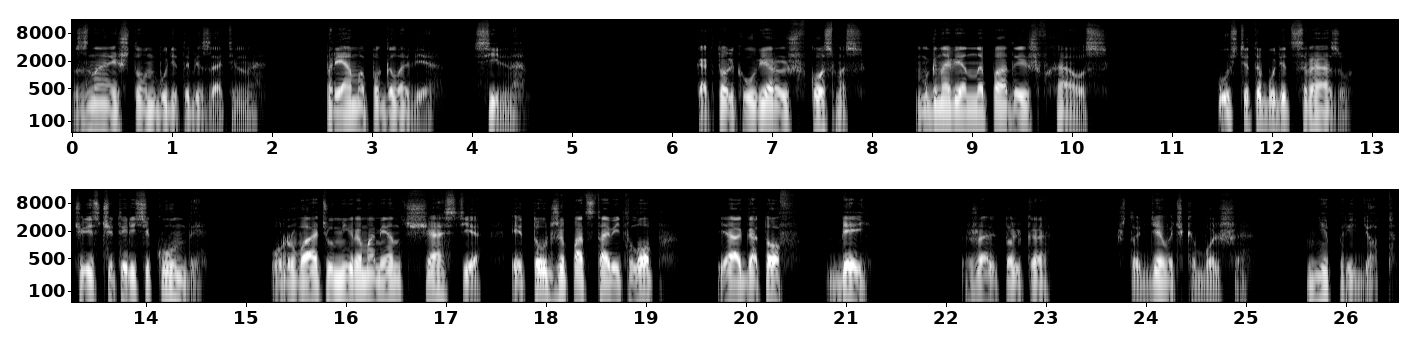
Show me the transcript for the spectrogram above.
Знаешь, что он будет обязательно. Прямо по голове. Сильно. Как только уверуешь в космос, мгновенно падаешь в хаос. Пусть это будет сразу, через четыре секунды. Урвать у мира момент счастья и тут же подставить лоб. Я готов, бей. Жаль только, что девочка больше не придет.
